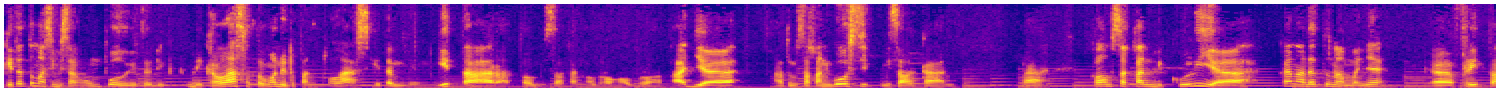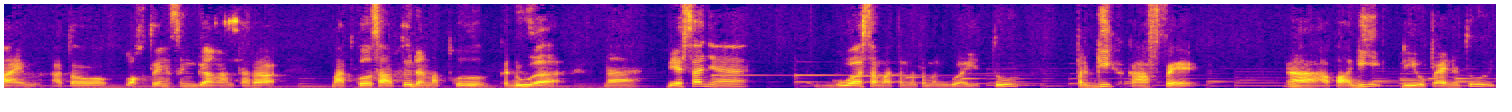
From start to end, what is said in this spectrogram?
kita tuh masih bisa ngumpul gitu di, di kelas atau nggak di depan kelas. Kita main gitar atau misalkan ngobrol-ngobrol apa aja atau misalkan gosip misalkan. Nah, kalau misalkan di kuliah kan ada tuh namanya eh, free time atau waktu yang senggang antara matkul satu dan matkul kedua. Nah, biasanya gua sama teman-teman gua itu pergi ke kafe. Nah, apalagi di UPN itu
